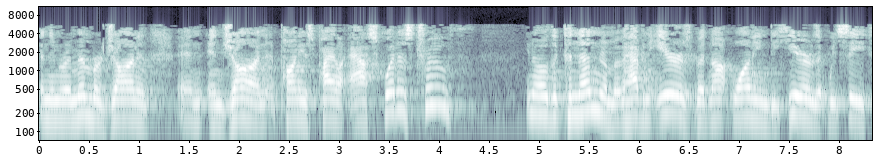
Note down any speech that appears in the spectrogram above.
And then remember John and, and, and John, Pontius Pilate asked, what is truth? You know, the conundrum of having ears but not wanting to hear that we see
